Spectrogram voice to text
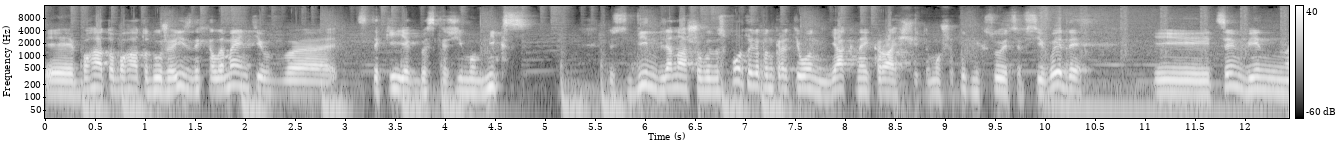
е, Багато-багато дуже різних елементів. е, Це такий, якби скажімо, мікс. Тобто він для нашого виду спорту, для панкратіон, як найкращий, тому що тут міксуються всі види. І цим він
